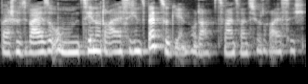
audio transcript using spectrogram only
beispielsweise um 10.30 Uhr ins Bett zu gehen oder 22.30 Uhr.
